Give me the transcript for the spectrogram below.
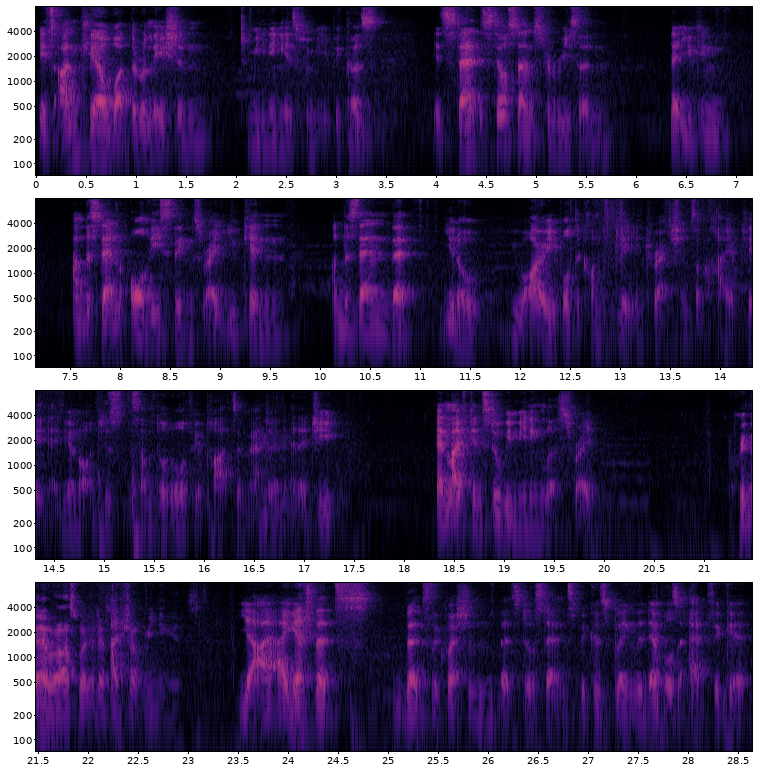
it's unclear what the relation to meaning is for me mm. because it stand it still stands to reason that you can understand all these things, right? You can understand that, you know, you are able to contemplate interactions on a higher plane and you're not just the sum total of your parts and matter and mm. energy. And life can still be meaningless, right? okay. Then I will ask what your definition of meaning is. Yeah, I, I guess that's that's the question that still stands because playing the devil's advocate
